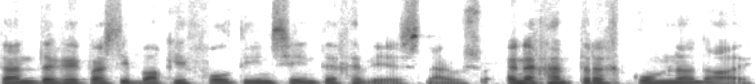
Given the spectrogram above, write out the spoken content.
dan dink ek was die bakkie vol 10 sente gewees nou so. En ek gaan terugkom na daai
